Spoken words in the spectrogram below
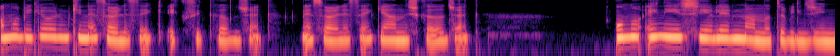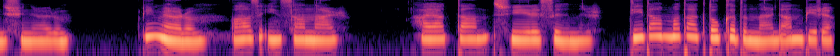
Ama biliyorum ki ne söylesek eksik kalacak. Ne söylesek yanlış kalacak. Onu en iyi şiirlerin anlatabileceğini düşünüyorum. Bilmiyorum, bazı insanlar hayattan şiire sığınır. Didem Madak da o kadınlardan biri.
